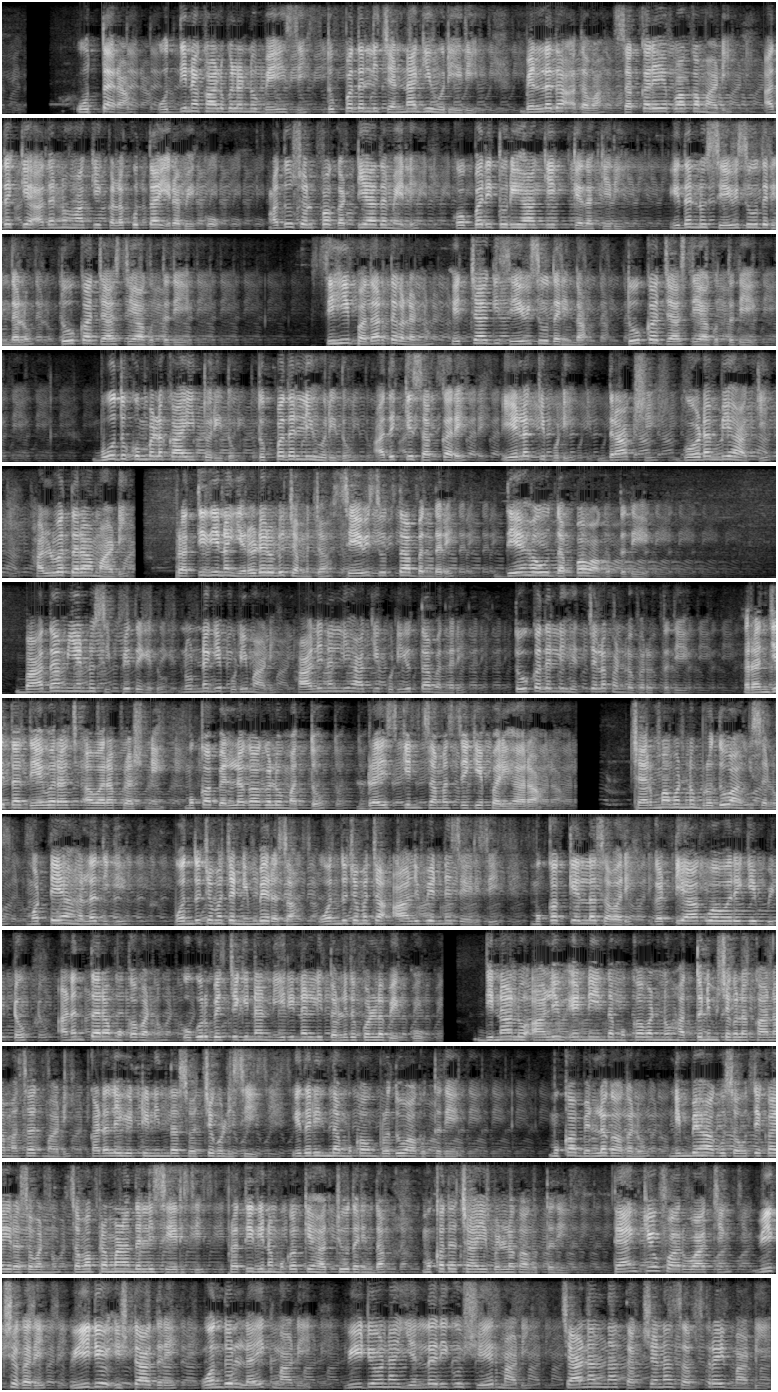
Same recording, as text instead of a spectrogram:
ಉತ್ತರ, ಉದ್ದಿನ ಕಾಳುಗಳನ್ನು ಬೇಯಿಸಿ ತುಪ್ಪದಲ್ಲಿ ಚೆನ್ನಾಗಿ ಹುರಿಯಿರಿ. ಬೆಲ್ಲದ ಅಥವಾ ಸಕ್ಕರೆಯ ಪಾಕ ಮಾಡಿ, ಅದಕ್ಕೆ ಅದನ್ನು ಹಾಕಿ ಕಲಕುತ್ತಾ ಇರಬೇಕು. ಅದು ಸ್ವಲ್ಪ ಗಟ್ಟಿಯಾದ ಮೇಲೆ ಕೊಬ್ಬರಿ ತುರಿ ಹಾಕಿ ಕೆದಕಿರಿ. ಇದನ್ನು ಸೇವಿಸುವುದರಿಂದಲೂ ತೂಕ ಜಾಸ್ತಿ ಆಗುತ್ತದೆ. ಸಿಹಿ ಪದಾರ್ಥಗಳನ್ನು ಹೆಚ್ಚಾಗಿ ಸೇವಿಸುವುದರಿಂದ ತೂಕ ಜಾಸ್ತಿಯಾಗುತ್ತದೆ ಬೂದು ಕುಂಬಳಕಾಯಿ ತುರಿದು ತುಪ್ಪದಲ್ಲಿ ಹುರಿದು ಅದಕ್ಕೆ ಸಕ್ಕರೆ, ಏಲಕ್ಕಿ ಪುಡಿ, ದ್ರಾಕ್ಷಿ, ಗೋಡಂಬಿ ಹಾಕಿ ಹಲ್ವ ತರ ಮಾಡಿ ಪ್ರತಿದಿನ ಎರಡೆರಡು ಚಮಚ ಸೇವಿಸುತ್ತಾ ಬಂದರೆ ದೇಹವು ದಪ್ಪವಾಗುತ್ತದೆ. ಬಾದಾಮಿಯನ್ನು ಸಿಪ್ಪೆ ತೆಗೆದು ನುಣ್ಣಗೆ ಪುಡಿ ಮಾಡಿ ಹಾಲಿನಲ್ಲಿ ಹಾಕಿ ಕುಡಿಯುತ್ತಾ ಬಂದರೆ ತೂಕದಲ್ಲಿ ಹೆಚ್ಚಳ ಕಂಡುಬರುತ್ತದೆ. ರಂಜಿತಾ ದೇವರಾಜ್ ಅವರ ಪ್ರಶ್ನೆ, ಮುಖ ಬೆಲ್ಲಗಾಗಲು ಮತ್ತು ಡ್ರೈ ಸ್ಕಿನ್ ಸಮಸ್ಯೆಗೆ ಪರಿಹಾರ? ಚರ್ಮವನ್ನು ಮೃದುವಾಗಿಸಲು ಮೊಟ್ಟೆಯ ಹಲದಿಗೆ ಒಂದು ಚಮಚ ನಿಂಬೆ ರಸ, ಒಂದು ಚಮಚ ಆಲಿವ್ ಎಣ್ಣೆ ಸೇರಿಸಿ ಮುಖಕ್ಕೆಲ್ಲ ಸವರಿ ಗಟ್ಟಿಯಾಗುವವರೆಗೆ ಬಿಟ್ಟು ಅನಂತರ ಮುಖವನ್ನು ಉಗುರು ಬೆಚ್ಚಗಿನ ನೀರಿನಲ್ಲಿ ತೊಳೆದುಕೊಳ್ಳಬೇಕು. ದಿನಾಲು ಆಲಿವ್ ಎಣ್ಣೆಯಿಂದ ಮುಖವನ್ನು ಹತ್ತು ನಿಮಿಷಗಳ ಕಾಲ ಮಸಾಜ್ ಮಾಡಿ ಕಡಲೆ ಹಿಟ್ಟಿನಿಂದ ಸ್ವಚ್ಛಗೊಳಿಸಿ, ಇದರಿಂದ ಮುಖ ಮೃದುವಾಗುತ್ತದೆ. ಮುಖ ಬೆಳ್ಳಗಾಗಲು, ನಿಂಬೆ ಹಾಗೂ ಸೌತೆಕಾಯಿ ರಸವನ್ನು ಸಮ ಪ್ರಮಾಣದಲ್ಲಿ ಸೇರಿಸಿ ಪ್ರತಿದಿನ ಮುಖಕ್ಕೆ ಹಚ್ಚುವುದರಿಂದ ಮುಖದ ಛಾಯೆ ಬೆಳ್ಳಗಾಗುತ್ತದೆ. Thank you for watching. ವೀಕ್ಷಕರೇ, ವಿಡಿಯೋ ಇಷ್ಟ ಆದರೆ ಒಂದು ಲೈಕ್ ಮಾಡಿ. ವಿಡಿಯೋನ ಎಲ್ಲರಿಗೂ ಶೇರ್ ಮಾಡಿ. ಚಾನಲ್ನ ತಕ್ಷಣ ಸಬ್ಸ್ಕ್ರೈಬ್ ಮಾಡಿ.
